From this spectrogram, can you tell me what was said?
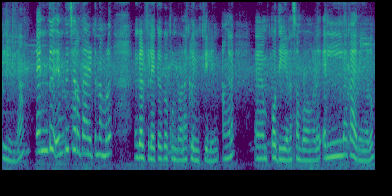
പിന്നെ എന്ത് എന്ത് ചെറുതായിട്ട് നമ്മൾ ഗൾഫിലേക്കൊക്കെ കൊണ്ടുപോകണ ക്ലിം ഫില്ലിങ് അങ്ങനെ പൊതിയണ സംഭവങ്ങൾ എല്ലാ കാര്യങ്ങളും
